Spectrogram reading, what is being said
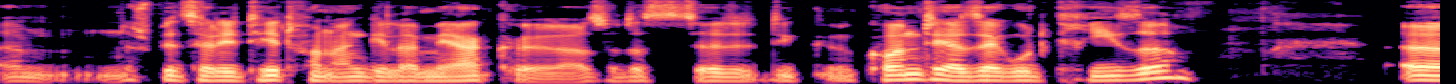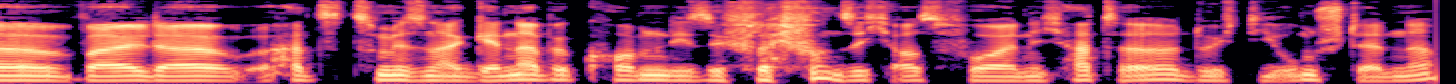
ähm eine Spezialität von Angela Merkel. Also das, äh, die konnte ja sehr gut Krise äh, weil da hat sie zumindest eine Agenda bekommen, die sie vielleicht von sich aus vorher nicht hatte, durch die Umstände.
